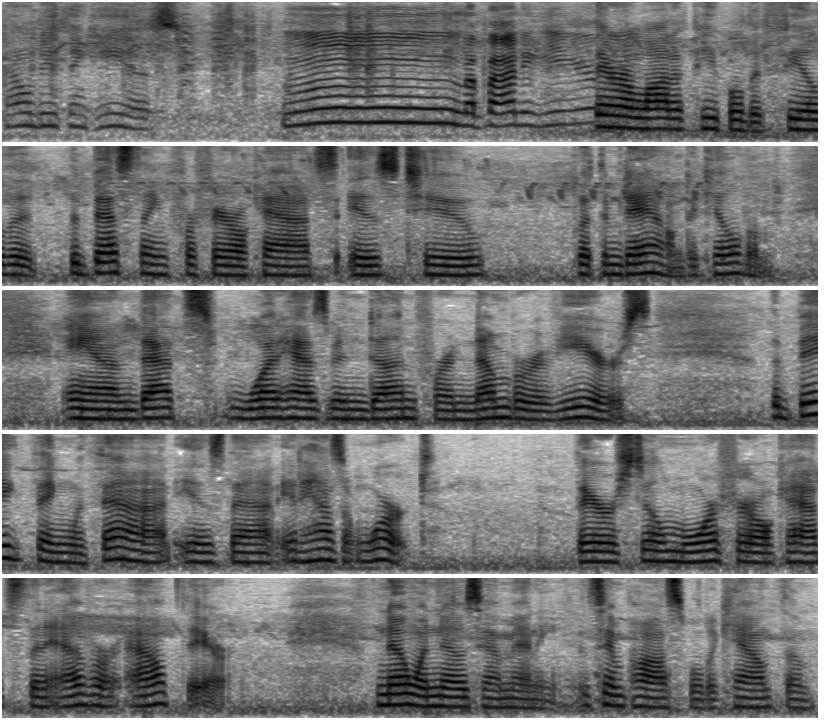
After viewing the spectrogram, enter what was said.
How old do you think he is? Mm, about a year. There are a lot of people that feel that the best thing for feral cats is to put them down, to kill them. And that's what has been done for a number of years. The big thing with that is that it hasn't worked. There are still more feral cats than ever out there. No one knows how many. It's impossible to count them,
